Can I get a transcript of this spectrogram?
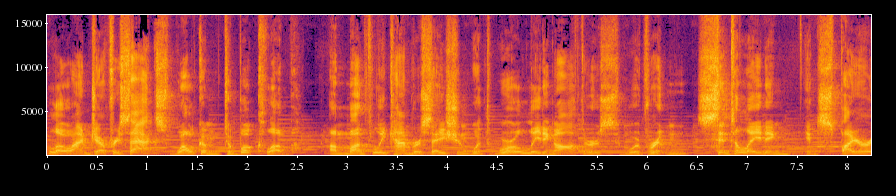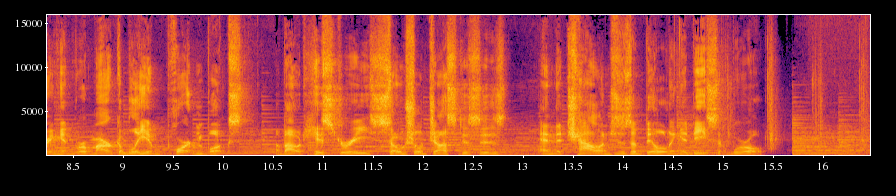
Hello, I'm Jeffrey Sachs. Welcome to Book Club, a monthly conversation with world leading authors who have written scintillating, inspiring, and remarkably important books about history, social justices, and the challenges of building a decent world.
